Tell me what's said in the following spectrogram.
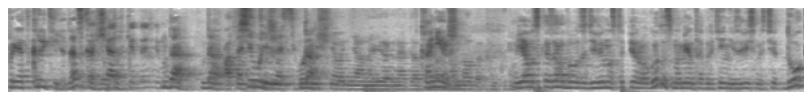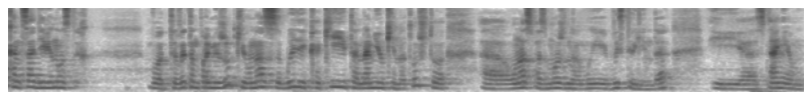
приоткрытие, да, скажем Зачатки, так. да, демократии? Да, да. Относительно сегодняшнего да. дня, наверное, да, конечно. много конкурентов. Я вот сказал бы, вот с 91 -го года, с момента обретения независимости, до конца 90-х, вот в этом промежутке у нас были какие-то намеки на то, что э, у нас, возможно, мы выстрелим, да, и э, станем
